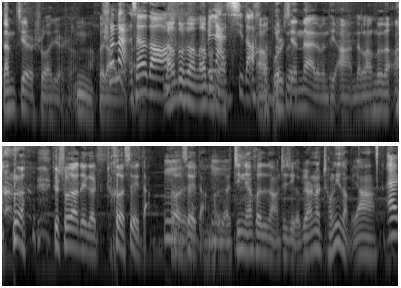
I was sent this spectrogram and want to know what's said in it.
咱们接着说，接着说，嗯。啊回到说哪儿去了都？狼图腾狼图腾被俩气到。啊，不是现在的问题啊，那狼图腾，就说到这个贺岁档，嗯贺岁档，对今年贺岁档这几个片儿，那成绩怎么样啊？呃，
